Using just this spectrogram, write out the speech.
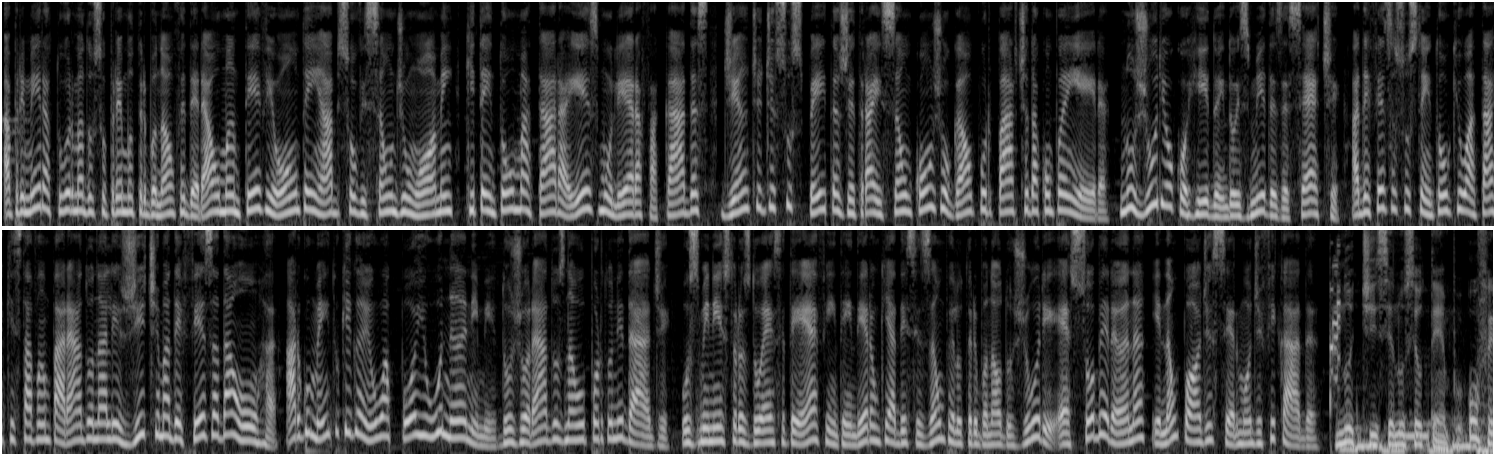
A primeira turma do Supremo Tribunal Federal manteve ontem a absolvição de um homem que tentou matar a ex-mulher a facadas diante de suspeitas de traição conjugal por parte da companheira. No júri ocorrido em 2017, a defesa sustentou que o ataque estava amparado na legítima defesa da honra, argumento que ganhou apoio unânime dos jurados na oportunidade. Os ministros do STF entenderam que a decisão pelo Tribunal do Júri é soberana e não pode ser modificada. Notícia no seu tempo.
